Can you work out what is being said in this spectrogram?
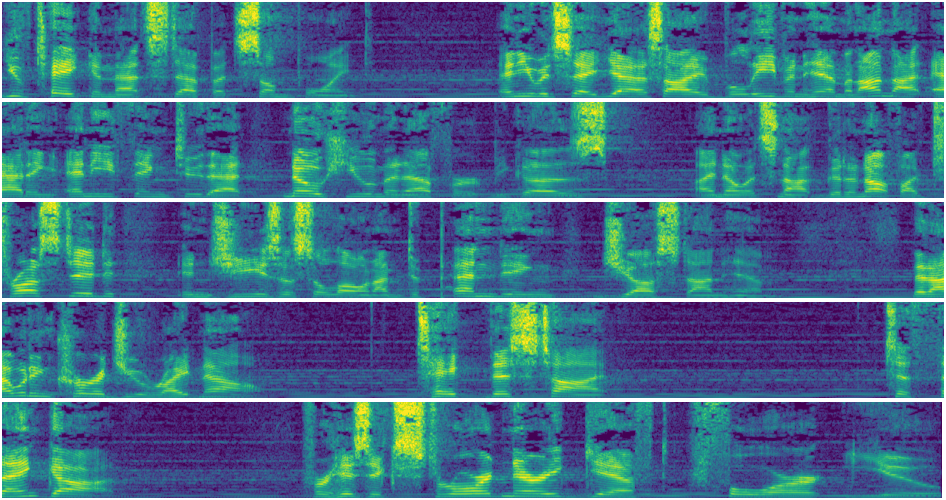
You've taken that step at some point. And you would say, Yes, I believe in Him, and I'm not adding anything to that. No human effort because I know it's not good enough. I've trusted in Jesus alone. I'm depending just on Him. Then I would encourage you right now take this time to thank God for His extraordinary gift for you.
